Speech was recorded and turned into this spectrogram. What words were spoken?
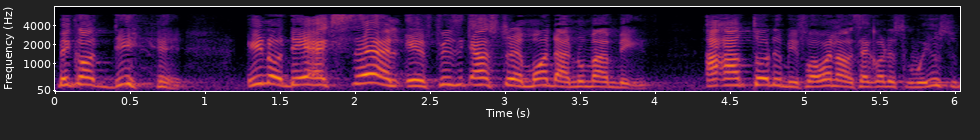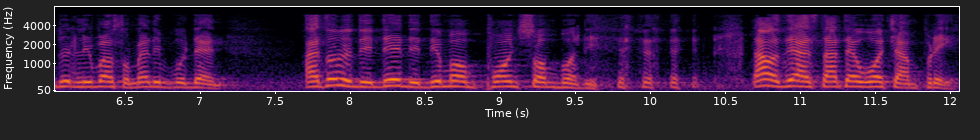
Because they, you know, they excel in physical strength more than human beings. I, have told you before when I was secondary school, we used to do deliverance for many people then. I told you the day the demon punched somebody. that was the day I started watch and pray.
